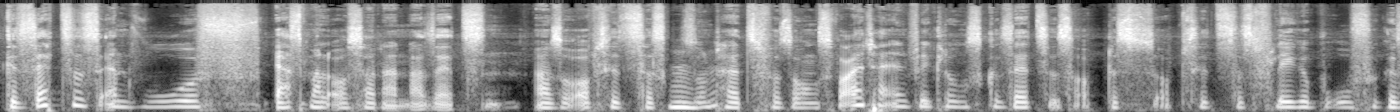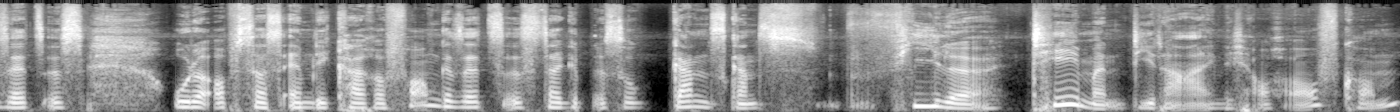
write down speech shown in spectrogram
Gesetzesentwurf erstmal auseinandersetzen. Also ob es jetzt das mhm. Gesundheitsversorgungsweiterentwicklungsgesetz ist, ob das, ob es jetzt das Pflegeberufegesetz ist oder ob es das MDK-Reformgesetz ist. Da gibt es so ganz, ganz viele Themen, die da eigentlich auch aufkommen.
